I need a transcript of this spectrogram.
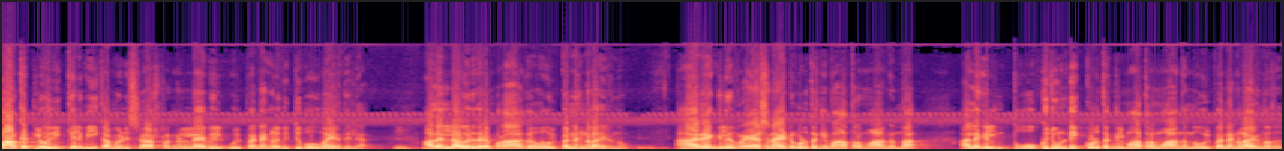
മാർക്കറ്റിൽ ഒരിക്കലും ഈ കമ്മ്യൂണിസ്റ്റ് രാഷ്ട്രങ്ങളിലെ ഉൽപ്പന്നങ്ങൾ വിറ്റുപോകുമായിരുന്നില്ല. അതെല്ലാം ഒരുതരം പ്രാകൃത ഉൽപ്പന്നങ്ങളായിരുന്നു. ആരെങ്കിലും റേഷനായിട്ട് കൊടുത്തെങ്കിൽ മാത്രം വാങ്ങുന്ന അല്ലെങ്കിൽ തോക്ക് ചൂണ്ടി കൊടുത്തെങ്കിൽ മാത്രം വാങ്ങുന്ന ഉൽപ്പന്നങ്ങളായിരുന്നു അത്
